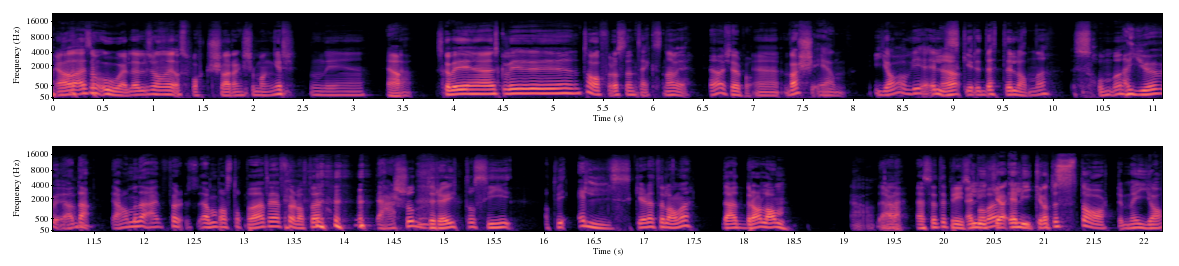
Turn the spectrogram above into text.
Ja, det er som OL eller sånne sportsarrangementer. Som de, Ja. Skal, vi, skal vi ta for oss den teksten her, vi? Ja, kjør på. Eh, vers 1. Ja, vi elsker dette landet som Jeg gjør, ja, det ja, men det er, jeg må bare stoppe der, for jeg føler at det, det er så drøyt å si at vi elsker dette landet. Det er et bra land. ja, Det er det. Jeg setter pris Jeg på det. jeg liker at det starter med ja,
